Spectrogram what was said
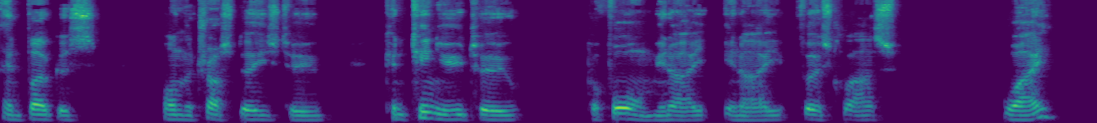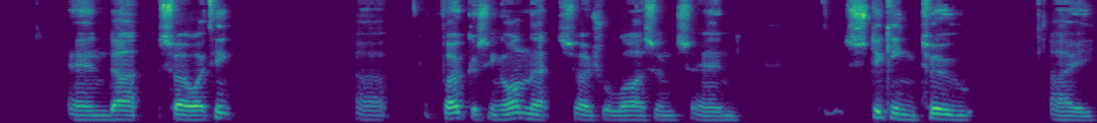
and focus on the trustees to continue to perform in a in a first class way and uh, so I think uh, focusing on that social license and sticking to a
